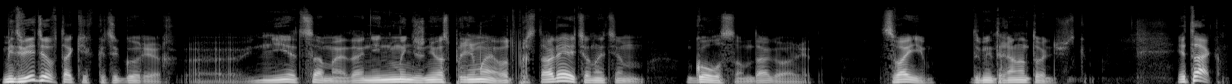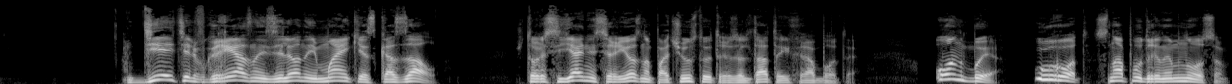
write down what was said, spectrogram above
Медведева в таких категориях э, нет самое, да, не, мы же не воспринимаем. Вот представляете, он этим голосом, да, говорит, своим, Дмитрием Анатольевичем. Итак, деятель в грязной зеленой майке сказал, что россияне серьезно почувствуют результаты их работы. Он бы Урод с напудренным носом.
